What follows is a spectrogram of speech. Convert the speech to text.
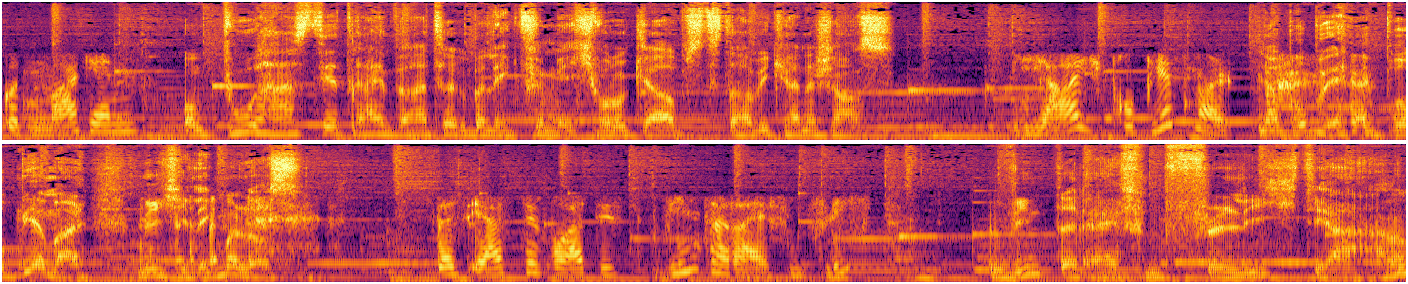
Guten Morgen. Und du hast dir drei Wörter überlegt für mich, wo du glaubst, da habe ich keine Chance. Ja, ich probier's mal. Na, probier, probier mal. Michi, leg mal los. Das erste Wort ist Winterreifenpflicht. Winterreifenpflicht, ja.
